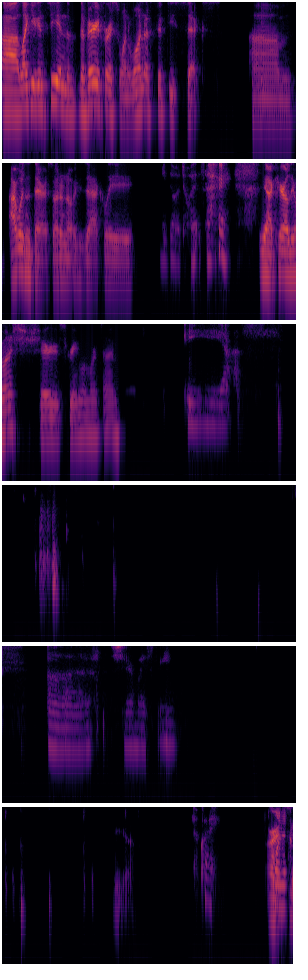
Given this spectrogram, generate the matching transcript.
Uh, like you can see in the, the very first one, one of 56. Um, I wasn't there, so I don't know exactly. Let me go to it, sorry. Yeah, Carole, do you want to share your screen one more time? Yes. Uh, share my screen. Okay. All right, so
